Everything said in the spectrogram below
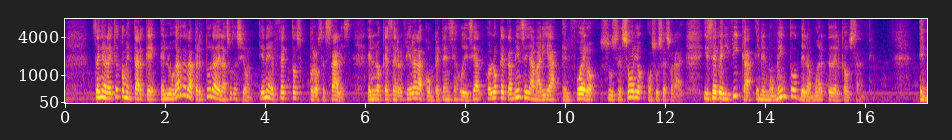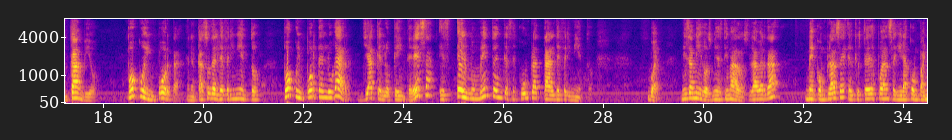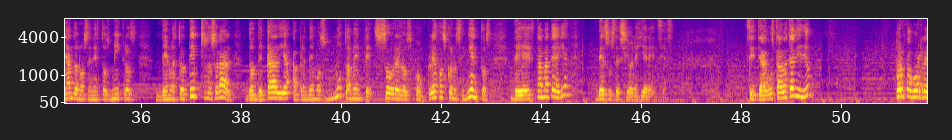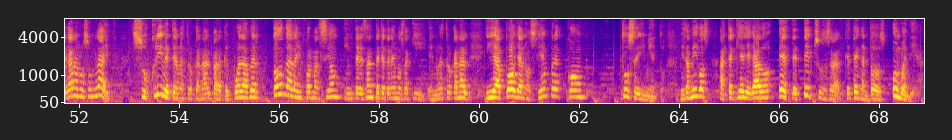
Señora, hay que comentar que en lugar de la apertura de la sucesión tiene efectos procesales en lo que se refiere a la competencia judicial o lo que también se llamaría el fuero sucesorio o sucesoral y se verifica en el momento de la muerte del causante. En cambio, poco importa, en el caso del deferimiento, poco importa el lugar, ya que lo que interesa es el momento en que se cumpla tal deferimiento. Bueno, mis amigos, mis estimados, la verdad me complace el que ustedes puedan seguir acompañándonos en estos micros de nuestro tip sucesoral, donde cada día aprendemos mutuamente sobre los complejos conocimientos de esta materia de sucesiones y herencias. Si te ha gustado este vídeo, por favor regálanos un like, suscríbete a nuestro canal para que puedas ver toda la información interesante que tenemos aquí en nuestro canal y apóyanos siempre con tu seguimiento. Mis amigos, hasta aquí ha llegado este tip sucesoral. Que tengan todos un buen día.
